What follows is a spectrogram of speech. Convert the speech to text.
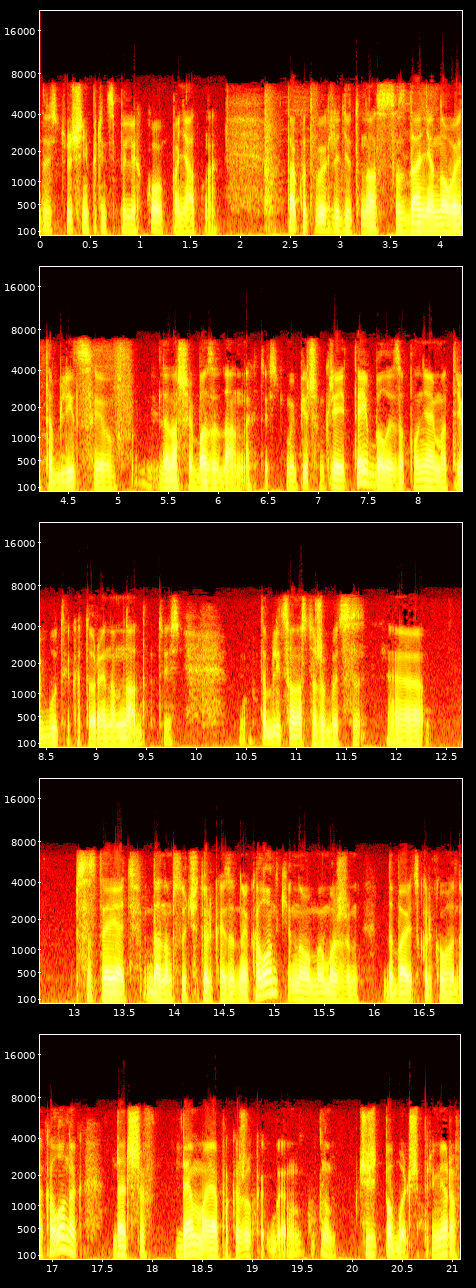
То есть очень, в принципе, легко, понятно. Так вот выглядит у нас создание новой таблицы в, для нашей базы данных. То есть мы пишем create table и заполняем атрибуты, которые нам надо. То есть таблица у нас тоже будет э, состоять в данном случае только из одной колонки, но мы можем добавить сколько угодно колонок. Дальше в демо я покажу как бы ну, чуть-чуть побольше примеров.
